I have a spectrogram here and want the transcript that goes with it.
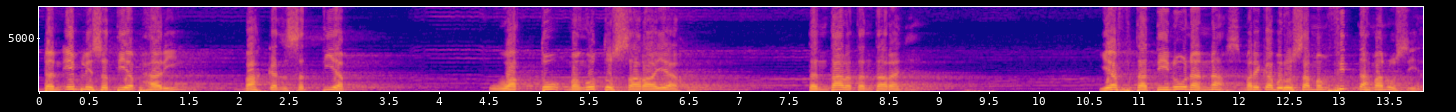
Dan iblis setiap hari bahkan setiap waktu mengutus sarayahu tentara-tentaranya yaftatinuna nas mereka berusaha memfitnah manusia.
